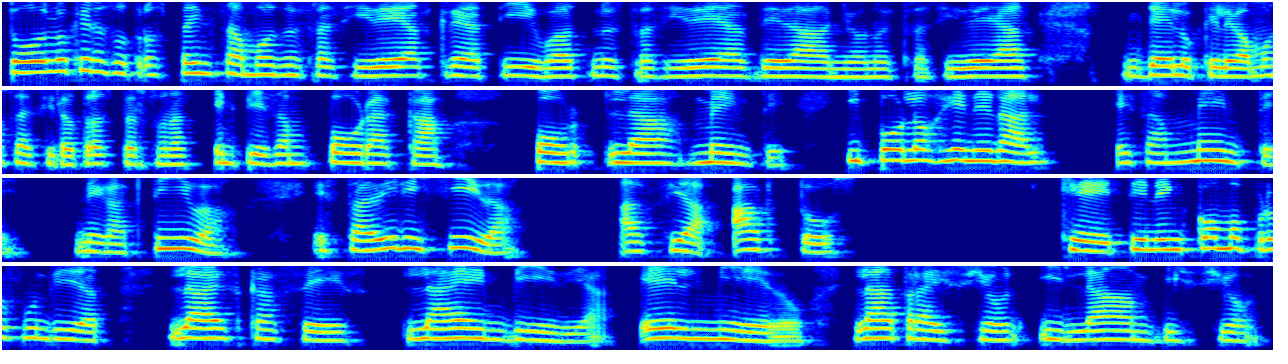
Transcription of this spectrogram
Todo lo que nosotros pensamos, nuestras ideas creativas, nuestras ideas de daño, nuestras ideas de lo que le vamos a decir a otras personas, empiezan por acá, por la mente. Y por lo general, esa mente negativa está dirigida hacia actos que tienen como profundidad la escasez, la envidia, el miedo, la traición y la ambición,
